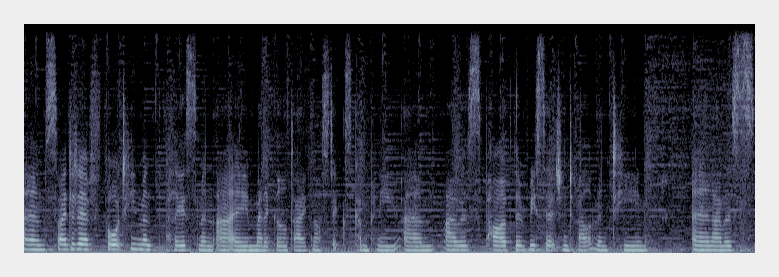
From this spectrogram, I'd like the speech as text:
Um, so I did a 14-month placement at a medical diagnostics company. Um, I was part of the research and development team and I was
